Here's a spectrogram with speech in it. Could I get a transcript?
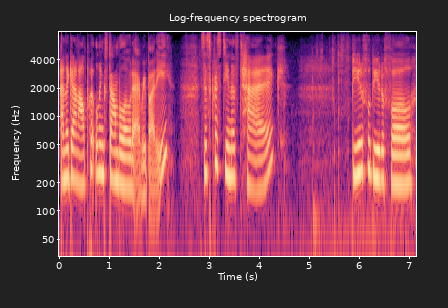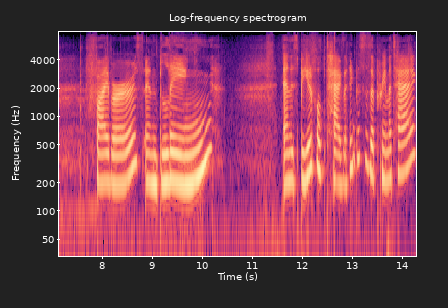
And again, I'll put links down below to everybody. This is Kristina's tag. Beautiful, beautiful fibers and bling. And this beautiful tags. I think this is a Prima tag.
